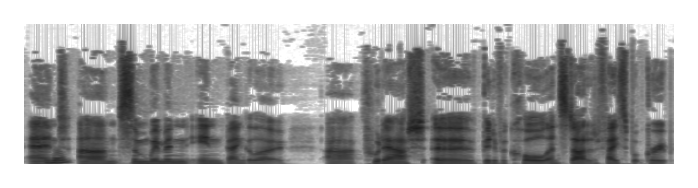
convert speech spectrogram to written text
and mm-hmm. um, some women in Bangalow. Uh, put out a bit of a call and started a Facebook group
